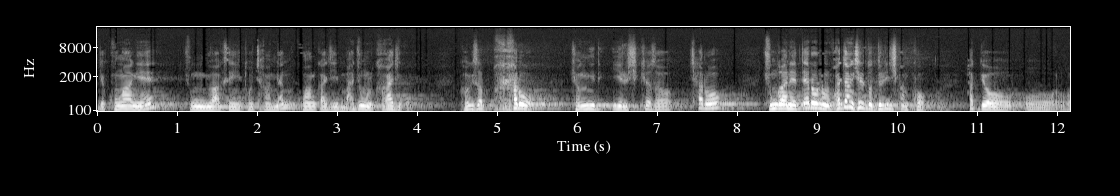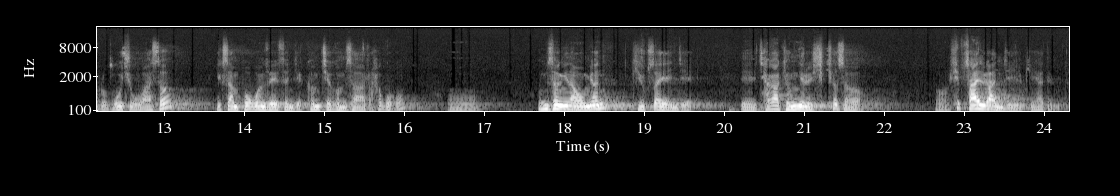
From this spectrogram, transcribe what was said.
이제 공항에 중국 유학생이 도착하면 공항까지 마중을 가가지고 거기서 바로 격리를 시켜서 차로 중간에 때로는 화장실도 들리지 않고 학교로 모시고 와서 익산 보건소에서 이제 검체 검사를 하고 어, 음성이 나오면 기숙사에 이제 예, 자가 격리를 시켜서 어, 14일간 이제 이렇게 해야 됩니다.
